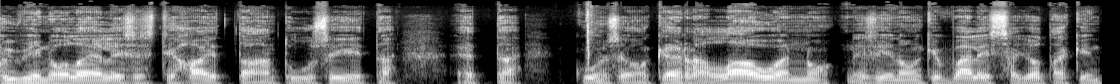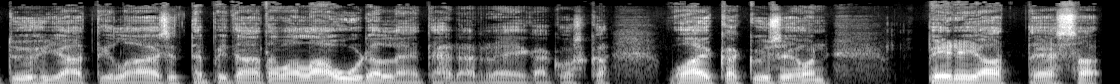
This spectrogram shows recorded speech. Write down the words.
hyvin oleellisesti haittaantuu siitä, että kun se on kerran lauennut, niin siinä onkin välissä jotakin tyhjää tilaa ja sitten pitää tavallaan uudelleen tehdä reikä, koska vaikka kyse on periaatteessa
